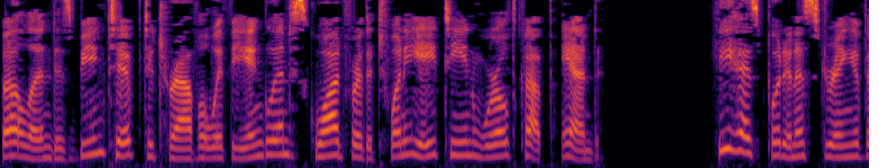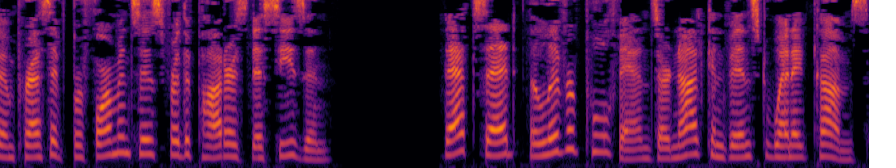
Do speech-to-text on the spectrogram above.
Butland is being tipped to travel with the England squad for the 2018 World Cup, and he has put in a string of impressive performances for the Potters this season. That said, the Liverpool fans are not convinced when it comes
